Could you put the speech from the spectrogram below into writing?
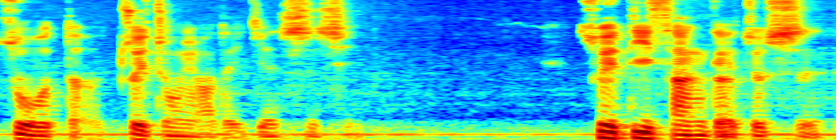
做的最重要的一件事情。所以第三个就是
